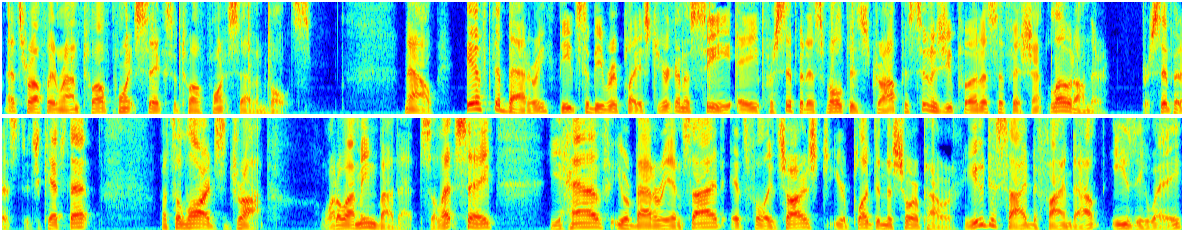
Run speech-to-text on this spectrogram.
that's roughly around 12.6 to 12.7 volts. Now, if the battery needs to be replaced, you're going to see a precipitous voltage drop as soon as you put a sufficient load on there. Precipitous, did you catch that? That's a large drop. What do I mean by that? So let's say you have your battery inside, it's fully charged, you're plugged into shore power. You decide to find out, easy way,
